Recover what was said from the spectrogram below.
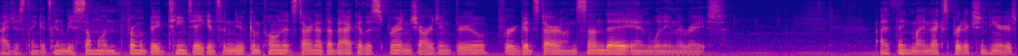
I just think it's going to be someone from a big team taking some new components, starting at the back of the sprint and charging through for a good start on Sunday and winning the race. I think my next prediction here is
